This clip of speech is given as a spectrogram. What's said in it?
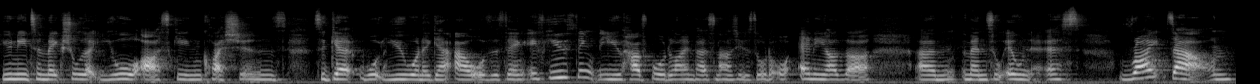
you need to make sure that you're asking questions to get what you want to get out of the thing if you think that you have borderline personality disorder or any other um, mental illness write down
